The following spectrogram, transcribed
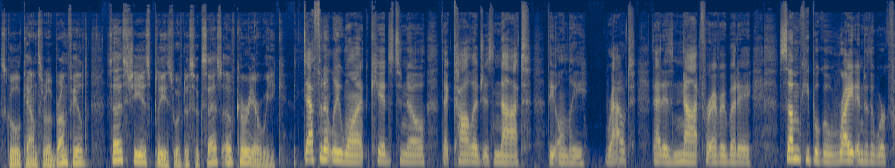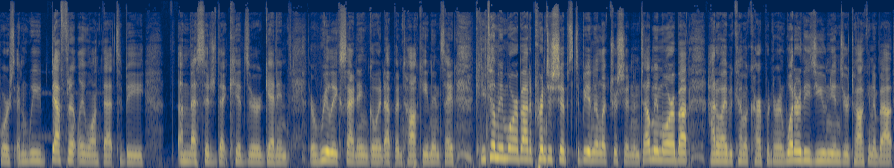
School counselor Brumfield says she is pleased with the success of Career Week. I definitely want kids to know that college is not the only route. That is not for everybody. Some people go right into the workforce, and we definitely want that to be a message that kids are getting. They're really excited going up and talking and saying, Can you tell me more about apprenticeships to be an electrician? And tell me more about how do I become a carpenter? And what are these unions you're talking about?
